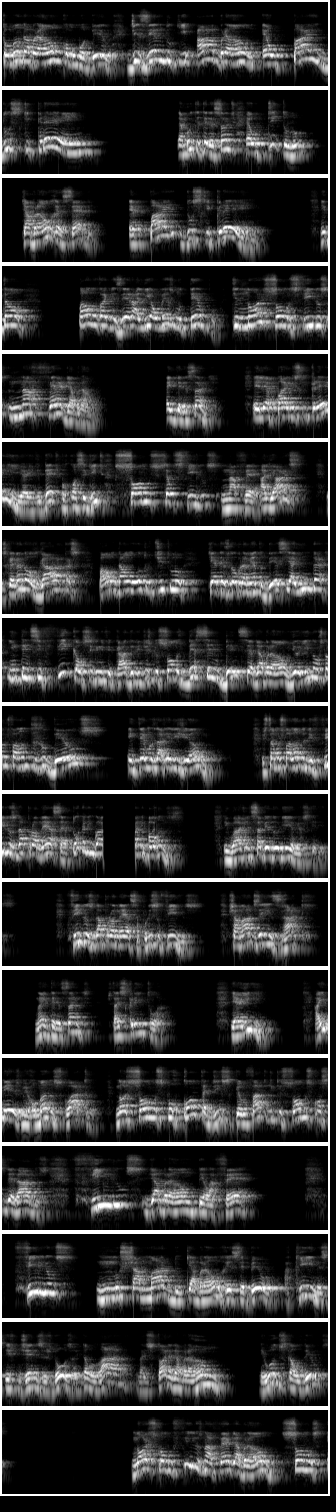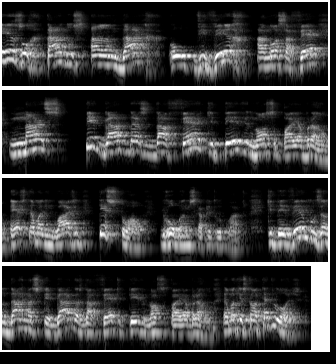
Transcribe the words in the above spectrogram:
tomando Abraão como modelo, dizendo que Abraão é o pai dos que creem. É muito interessante, é o título que Abraão recebe, é pai dos que creem. Então, Paulo vai dizer ali ao mesmo tempo que nós somos filhos na fé de Abraão. É interessante. Ele é pai dos que creem, é evidente, por conseguinte, somos seus filhos na fé. Aliás, escrevendo aos Gálatas, Paulo dá um outro título que é desdobramento desse e ainda intensifica o significado. Ele diz que somos descendência de Abraão. E aí não estamos falando de judeus em termos da religião. Estamos falando de filhos da promessa. É toda a linguagem de Paulo. Linguagem de sabedoria, meus queridos. Filhos da promessa, por isso filhos chamados em Isaac. Não é interessante? Está escrito lá. E aí, aí mesmo, em Romanos 4, nós somos, por conta disso, pelo fato de que somos considerados filhos de Abraão pela fé, filhos no chamado que Abraão recebeu aqui nesse texto de Gênesis 12, então lá na história de Abraão, Ur dos Caldeus, nós, como filhos na fé de Abraão, somos exortados a andar ou viver a nossa fé nas pegadas da fé que teve nosso pai Abraão. Esta é uma linguagem textual de Romanos capítulo 4. Que devemos andar nas pegadas da fé que teve nosso pai Abraão. É uma questão até de lógica.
